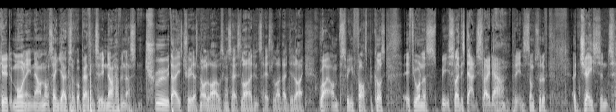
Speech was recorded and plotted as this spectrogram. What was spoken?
Good morning. Now, I'm not saying yo because I've got better things to do. No, I haven't. That's true. That is true. That's not a lie. I was going to say it's a lie. I didn't say it's a lie, though, did I? Right, I'm speaking fast because if you want to slow this down, slow down. Put it in some sort of adjacent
